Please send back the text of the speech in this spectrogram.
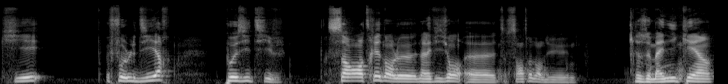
qui est, faut le dire, positive. Sans rentrer dans, la vision, euh, sans rentrer dans du chose de manichéen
